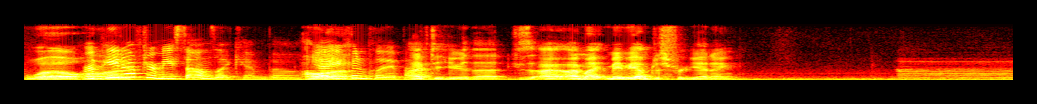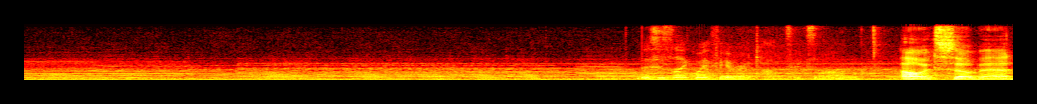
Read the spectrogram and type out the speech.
Whoa. Repeat on. after me sounds like him though. Hold yeah, on. you can play it back. I have to hear that because I, I might maybe I'm just forgetting. This is like my favorite Toxic song. Oh, it's so bad.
